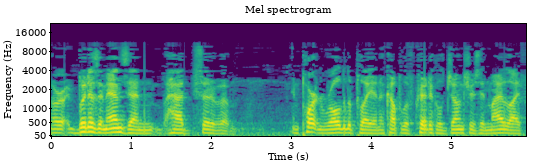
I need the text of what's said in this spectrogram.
or Buddhism and Zen had sort of a important role to play in a couple of critical junctures in my life.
